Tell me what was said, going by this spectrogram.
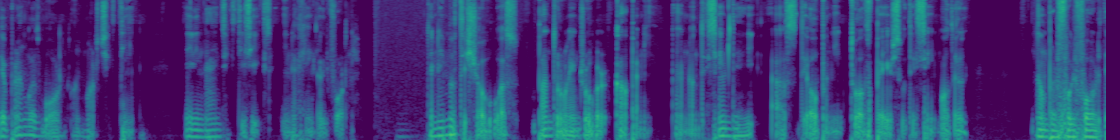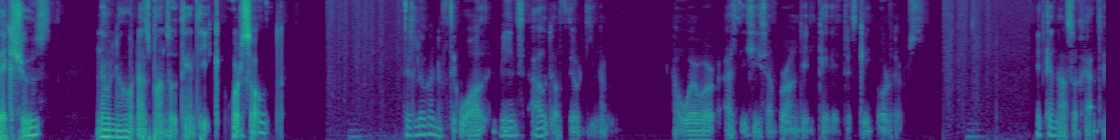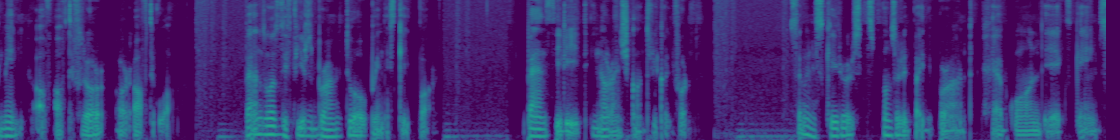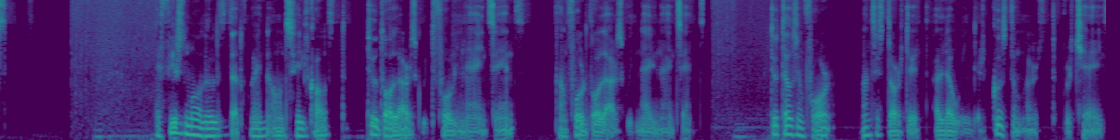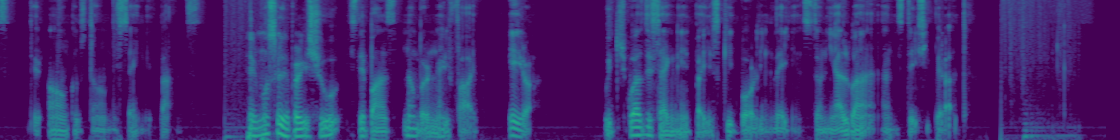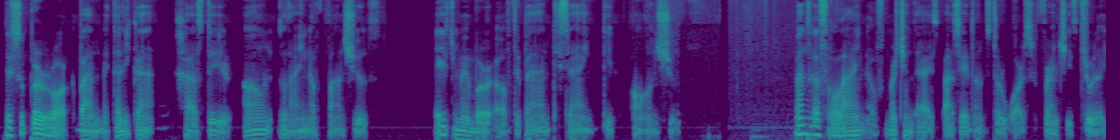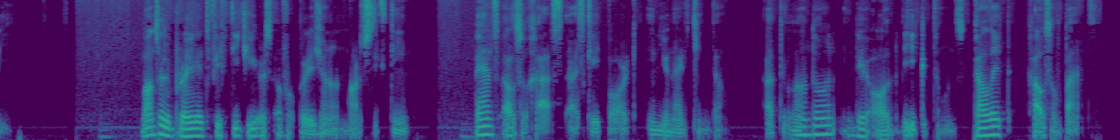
The brand was born on March 16, 1966 in Anaheim, California. The name of the shop was Van Doren Rubber Company, and on the same day as the opening, 12 pairs of the same model, number 44 deck shoes, now known as Vans Authentic, were sold. The slogan off the wall means out of the ordinary, however, as this is a brand dedicated to skateboarders. It can also have the meaning of off the floor or off the wall. Vans was the first brand to open a skate park. Vans did it in Orange County, California. Seven skaters sponsored by the brand have won the X Games. The first models that went on sale cost $2 with 49 cents and $4 with 99 cents. In 2004, Vans started allowing their customers to purchase their own custom designed Vans. Their most celebrated shoe is the Vans number 95 Era, which was designed by skateboarding legends Tony Alva and Stacy Peralta. The super rock band Metallica has their own line of Vans shoes. Each member of the band designed their own shoe. Vans has a line of merchandise based on Star Wars franchise trilogy. Vans celebrated 50 years of operation on March 16. Vans also has a skate park in United Kingdom, at London in the Old Vic Tunnels, called House of Vans.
